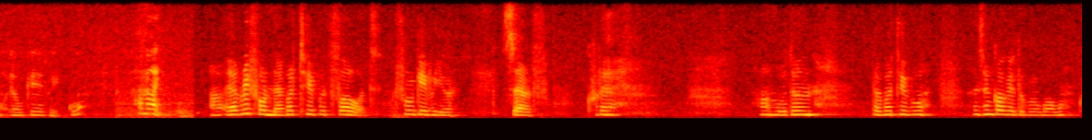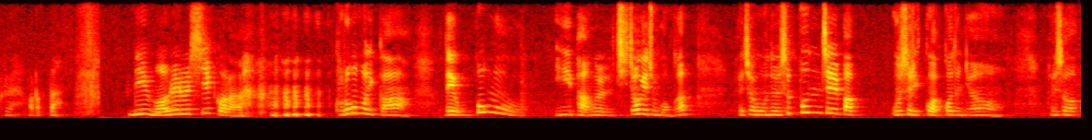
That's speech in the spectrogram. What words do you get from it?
어, 여기에도 있고, 하나 있 아, every for negative thought, forgive yourself. 그래. 아, 모든 네거티브 한 생각에도 불구하고 그래 알았다. 네 머리를 씻거라. 그러고 보니까 내 옷 보고 이 방을 지정해 준 건가? 저 오늘 스폰지밥 옷을 입고 왔거든요. 그래서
